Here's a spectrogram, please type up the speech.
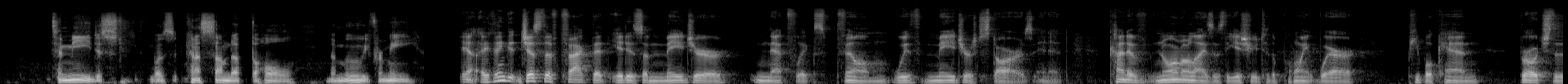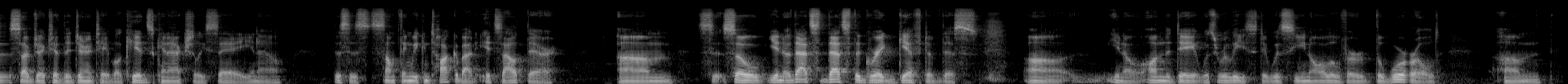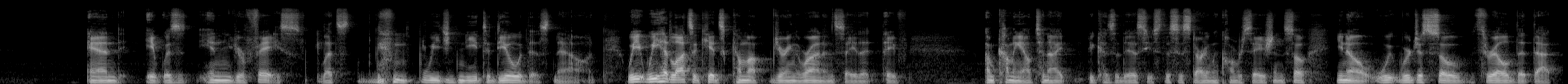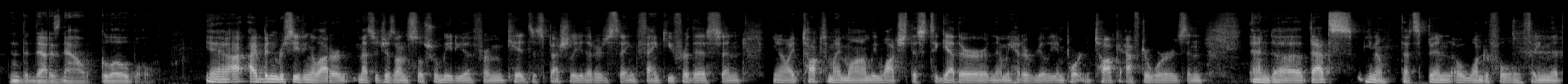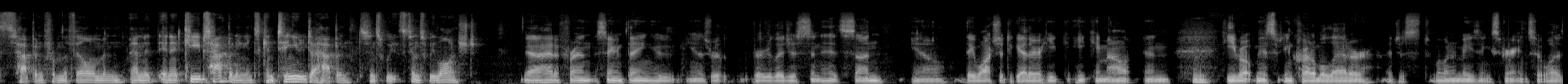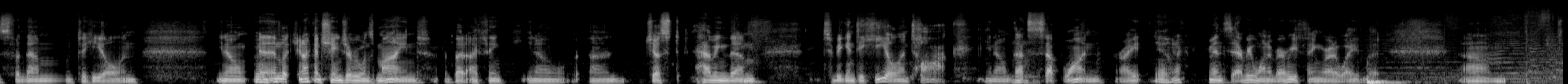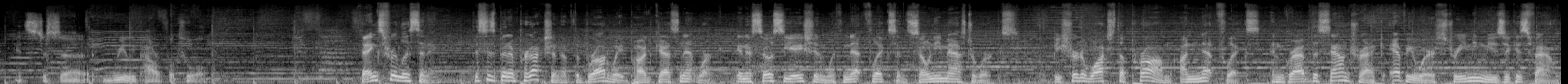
to me just was kind of summed up the whole the movie for me. Yeah, I think just the fact that it is a major Netflix film with major stars in it kind of normalizes the issue to the point where people can broach the subject at the dinner table. Kids can actually say, you know, this is something we can talk about. It's out there. Um, so, so you know, that's that's the great gift of this. Uh, you know, on the day it was released, it was seen all over the world Um, and it was in your face. Let's we need to deal with this now. We we had lots of kids come up during the run and say that they've I'm coming out tonight because of this. This is starting the conversation. So you know we, we're just so thrilled that that that is now global. Yeah, I, I've been receiving a lot of messages on social media from kids, especially that are just saying thank you for this. And you know, I talked to my mom. We watched this together, and then we had a really important talk afterwards. And and uh, that's you know that's been a wonderful thing that's happened from the film, and and it, and it keeps happening. It's continued to happen since we since we launched. Yeah, I had a friend, same thing, who you know is re- very religious, and his son, you know, they watched it together. He he came out and he wrote me this incredible letter. It just what an amazing experience it was for them to heal, and you know, and, and look, you're not going to change everyone's mind, but I think you know, uh, just having them to begin to heal and talk, you know, that's step one, right? Yeah. You're not convince everyone of everything right away, but um, it's just a really powerful tool. Thanks for listening. This has been a production of the Broadway Podcast Network in association with Netflix and Sony Masterworks. Be sure to watch The Prom on Netflix and grab the soundtrack everywhere streaming music is found.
